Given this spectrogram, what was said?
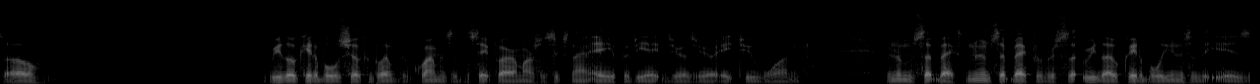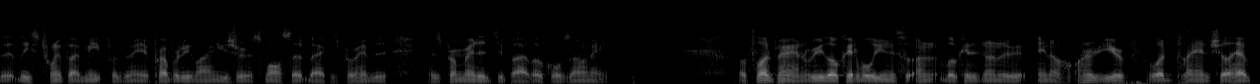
So, relocatables shall comply with the requirements of the State Fire Marshal 69A 5800821. Minimum setbacks. The minimum setback for relocatable units is at least 25 feet for the property line. Usually, a small setback is prohibited is permitted to by local zoning. A flood plan. Relocatable units un located under in a 100-year flood plan shall have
